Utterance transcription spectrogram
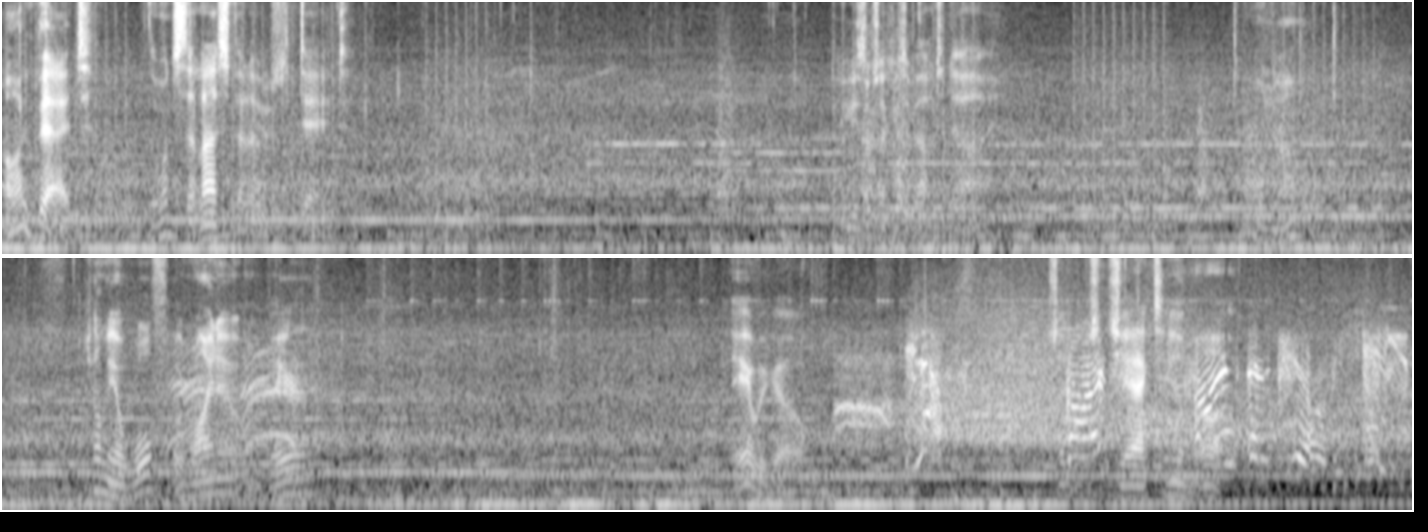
Oh, I bet the once that last fellow's dead, he looks like he's about to die. Tell me a wolf, a rhino, a bear. There we go. Enough! So I just jacked him Find up. and kill the idiot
